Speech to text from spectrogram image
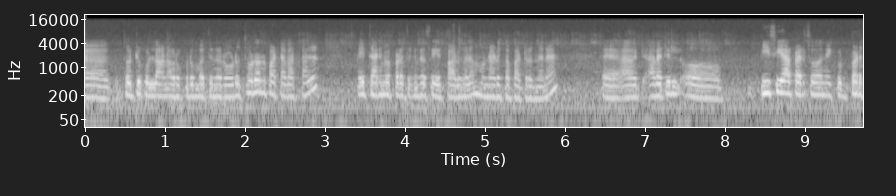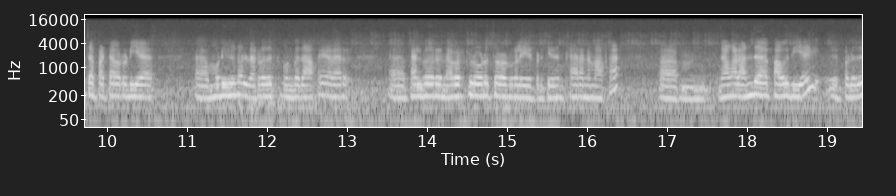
அஹ், தொற்றுக்குள்ளான ஒரு குடும்பத்தினரோடு தொடர்பட்டவர்கள் தனிமைப்படுத்துகின்ற செயற்பாடுகளும் முன்னெடுக்கப்பட்டிருந்தன. அஹ், அவற்றில் பிசிஆர் பரிசோதனைக்கு உட்படுத்தப்பட்டவருடைய முடிவுகள் வருவதற்கு முன்பதாக அவர் பல்வேறு நபர்களோடு தொடர்புகளை ஏற்படுத்தியதன் காரணமாக நாங்கள் அந்த பகுதியை இப்பொழுது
